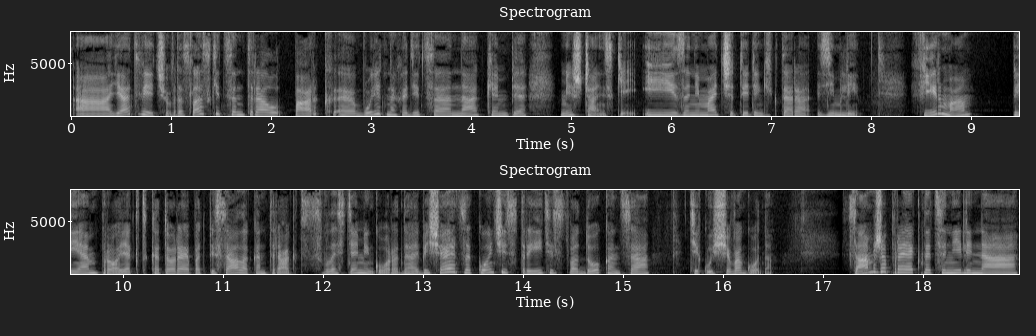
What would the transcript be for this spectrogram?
А я отвечу. Вроцлавский Централ Парк э, будет находиться на кемпе Мещанский и занимать 4 гектара земли. Фирма PM Проект, которая подписала контракт с властями города, обещает закончить строительство до конца текущего года. Сам же проект оценили на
